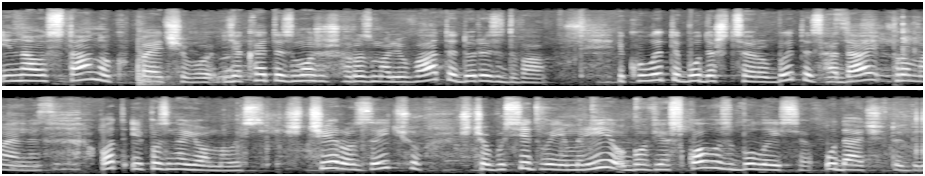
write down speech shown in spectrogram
І наостанок печиво, яке ти зможеш розмалювати до Різдва. І коли ти будеш це робити, згадай про мене. От і познайомились. Щиро зичу, щоб усі твої мрії обов'язково збулися. Удачі тобі!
